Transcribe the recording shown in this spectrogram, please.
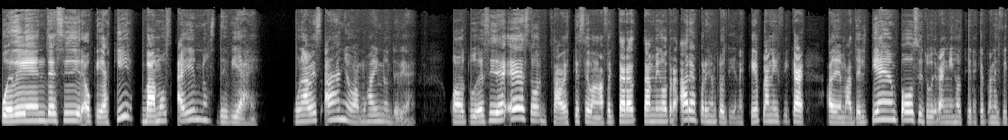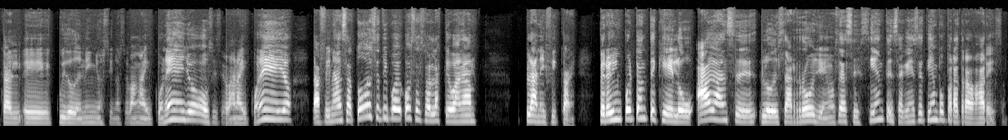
pueden decidir, ok, aquí vamos a irnos de viaje. Una vez al año vamos a irnos de viaje. Cuando tú decides eso, sabes que se van a afectar también otras áreas. Por ejemplo, tienes que planificar además del tiempo, si tuvieran hijos tienes que planificar el eh, cuidado de niños si no se van a ir con ellos o si se van a ir con ellos, la finanza, todo ese tipo de cosas son las que van a planificar. Pero es importante que lo hagan, se, lo desarrollen, o sea, se sienten, saquen ese tiempo para trabajar eso.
